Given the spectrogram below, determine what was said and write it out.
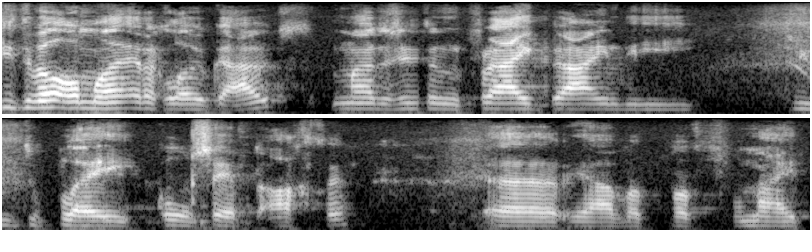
Het ziet er wel allemaal erg leuk uit, maar er zit een vrij grindy free-to-play concept achter. Eh, ja, wat, wat voor mij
